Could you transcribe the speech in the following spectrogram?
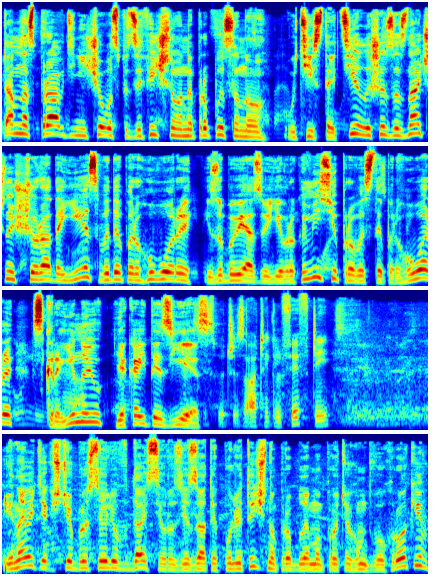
Там насправді нічого специфічного не прописано. У цій статті лише зазначено, що Рада ЄС веде переговори і зобов'язує Єврокомісію провести переговори з країною, яка йде з ЄС. І навіть якщо Брюсселю вдасться розв'язати політичну проблему протягом двох років,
